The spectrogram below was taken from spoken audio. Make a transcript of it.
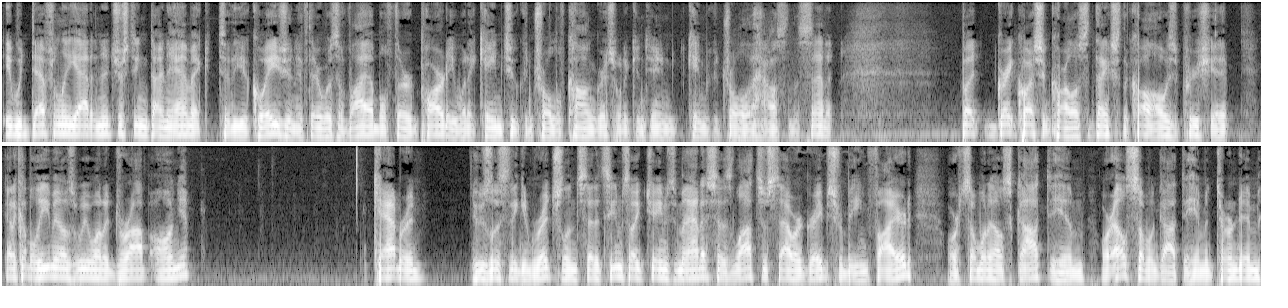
it would definitely add an interesting dynamic to the equation if there was a viable third party when it came to control of Congress, when it came to control of the House and the Senate. But great question, Carlos, and thanks for the call. Always appreciate it. Got a couple emails we want to drop on you. Cameron, who's listening in Richland, said it seems like James Mattis has lots of sour grapes for being fired, or someone else got to him, or else someone got to him and turned him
